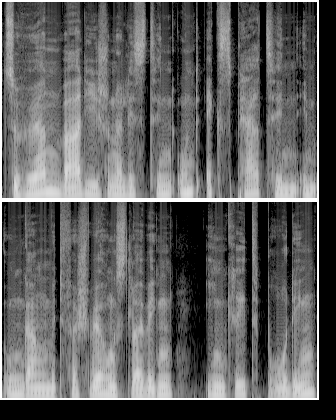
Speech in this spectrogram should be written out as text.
Zu hören war die Journalistin und Expertin im Umgang mit Verschwörungsgläubigen Ingrid Broding,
